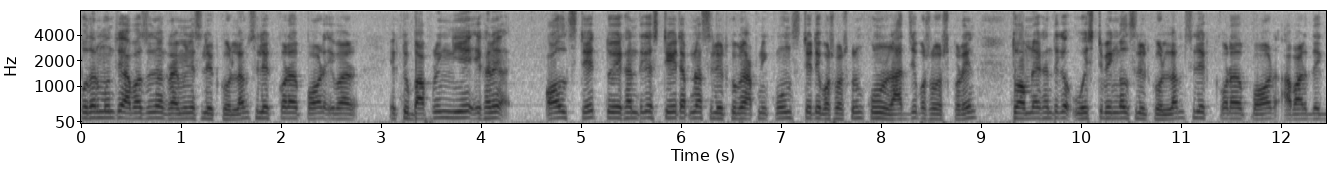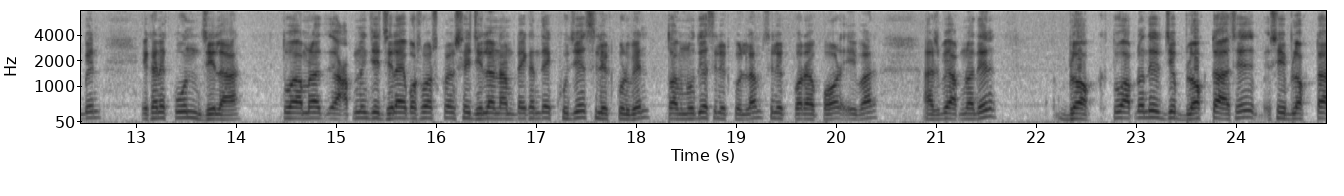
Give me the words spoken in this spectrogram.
প্রধানমন্ত্রী আবাস যোজনা গ্রামীণে সিলেক্ট করলাম। সিলেক্ট করার পর এবার একটু বাফরিং নিয়ে এখানে অল স্টেট তো এখান থেকে স্টেট আপনার সিলেক্ট করবেন, আপনি কোন স্টেটে বসবাস করেন, কোন রাজ্যে বসবাস করেন। তো আমরা এখান থেকে ওয়েস্ট বেঙ্গল সিলেক্ট করলাম। সিলেক্ট করার পর আবার দেখবেন এখানে কোন জেলা। তো আমরা আপনি যে জেলায় বসবাস করেন, সেই জেলার নামটা এখান থেকে খুঁজে সিলেক্ট করবেন। তো আমি নদিয়া সিলেক্ট করলাম। সিলেক্ট করার পর এবার আসবে আপনাদের ব্লক তো আপনাদের যে ব্লকটা আছে, সেই ব্লকটা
